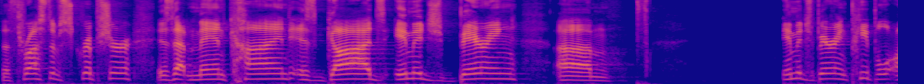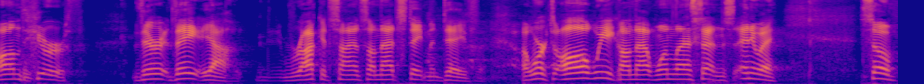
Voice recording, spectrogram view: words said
The thrust of Scripture is that mankind is God's image bearing, um, image bearing people on the earth. They're, they, yeah, rocket science on that statement, Dave. I worked all week on that one last sentence. Anyway, so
